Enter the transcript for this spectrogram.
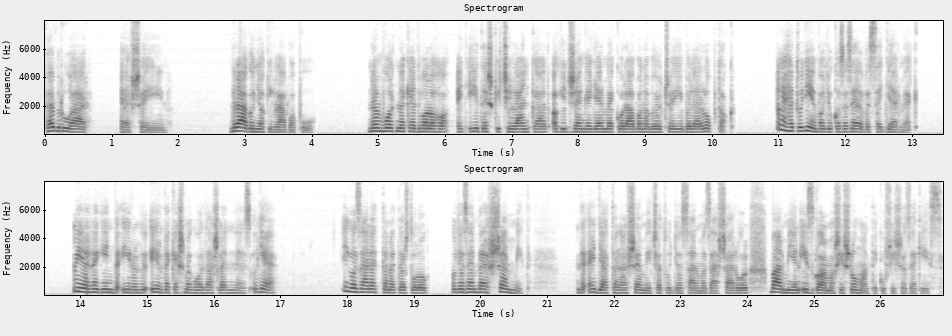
Február elsején. Drága nyakig lábapó, nem volt neked valaha egy édes kicsi lánykád, akit zsenge gyermekkorában a bölcsőjéből elloptak? Lehet, hogy én vagyok az az elveszett gyermek. Milyen regénybe érülő érdekes megoldás lenne ez, ugye? Igazán rettenetes dolog, hogy az ember semmit, de egyáltalán semmit se tudjon származásáról, bármilyen izgalmas és romantikus is az egész.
